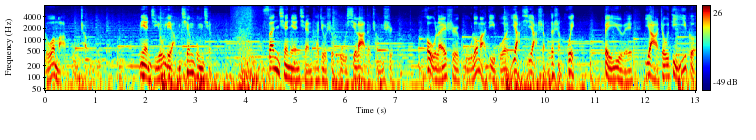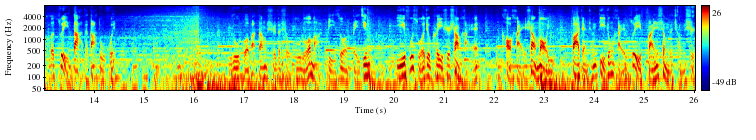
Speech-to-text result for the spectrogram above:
罗马古城，面积有两千公顷。三千年前，它就是古希腊的城市，后来是古罗马帝国亚细亚省的省会，被誉为亚洲第一个和最大的大都会。如果把当时的首都罗马比作北京，以弗所就可以是上海，靠海上贸易发展成地中海最繁盛的城市。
